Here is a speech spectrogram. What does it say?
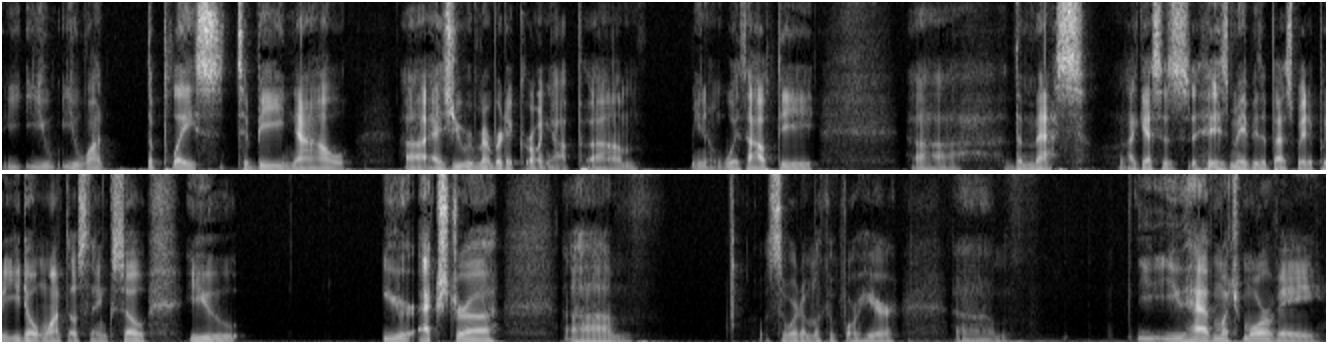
you you want the place to be now uh, as you remembered it growing up. Um, you know, without the the mess. I guess is is maybe the best way to put it. You don't want those things, so you you're extra. Um, what's the word I'm looking for here? Um, you, you have much more of a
